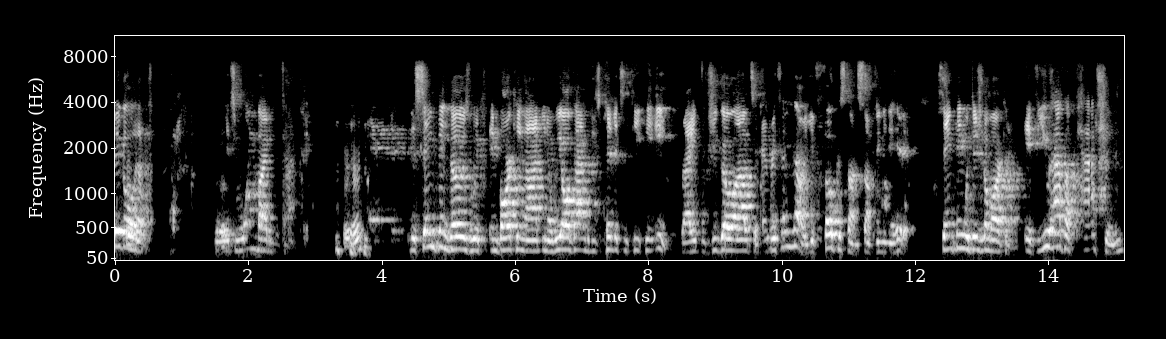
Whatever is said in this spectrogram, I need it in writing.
Big old elephant. It's one bite at a time. Mhm. The same thing goes with embarking on, you know, we all got into these pivots in PPE, right? Did you go out to everything? No, you focused on something and you hit it. Same thing with digital marketing. If you have a passion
